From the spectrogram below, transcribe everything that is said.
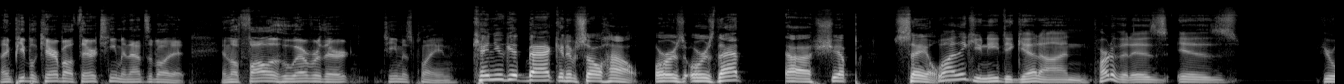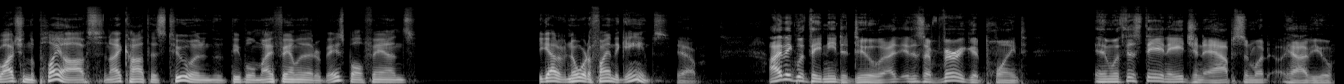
I think people care about their team, and that's about it. And they'll follow whoever their team is playing. Can you get back, and if so, how? Or is or is that uh, ship sailed? Well, I think you need to get on. Part of it is is if you're watching the playoffs, and I caught this too, and the people in my family that are baseball fans, you got to know where to find the games. Yeah. I think what they need to do, it is a very good point. And with this day and age and apps and what have you,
